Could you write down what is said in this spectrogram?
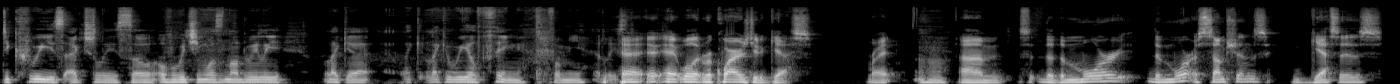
decrease. Actually, so overreaching was not really like a like like a real thing for me at least. Uh, it, it, well, it requires you to guess, right? Uh-huh. Um, so the the more the more assumptions, guesses,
